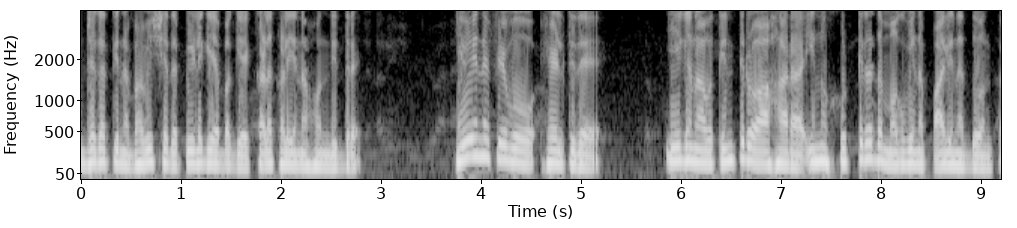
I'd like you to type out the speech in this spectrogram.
ಜಗತ್ತಿನ ಭವಿಷ್ಯದ ಪೀಳಿಗೆಯ ಬಗ್ಗೆ ಕಳಕಳಿಯನ್ನು ಹೊಂದಿದ್ರೆ. ಯುಎನ್ಎಫ್ಎಒ ಹೇಳ್ತಿದೆ ಈಗ ನಾವು ತಿಂತಿರುವ ಆಹಾರ ಇನ್ನು ಹುಟ್ಟಿರದ ಮಗುವಿನ ಪಾಲಿನದ್ದು ಅಂತ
